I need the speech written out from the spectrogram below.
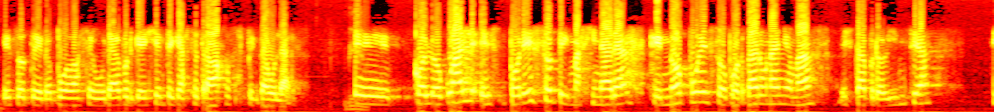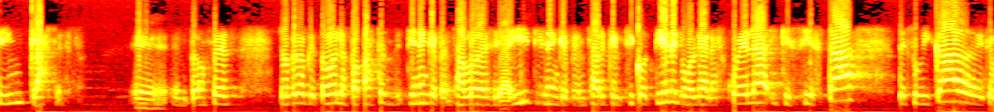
Eso te lo puedo asegurar porque hay gente que hace trabajos espectaculares. Eh, con lo cual, es por eso te imaginarás que no puedes soportar un año más esta provincia sin clases. Eh, entonces, yo creo que todos los papás tienen que pensarlo desde ahí, tienen que pensar que el chico tiene que volver a la escuela y que si está desubicado, de que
